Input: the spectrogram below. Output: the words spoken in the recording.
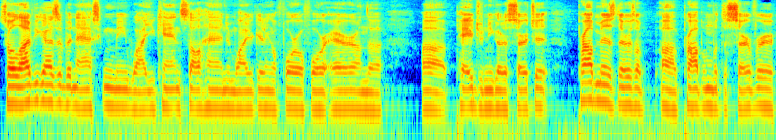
So a lot of you guys have been asking me why you can't install HEN and why you're getting a 404 error on the uh, page when you go to search it. Problem is there's a uh, problem with the server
